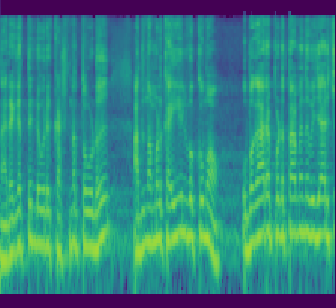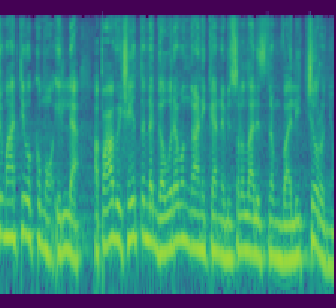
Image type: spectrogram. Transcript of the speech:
നരകത്തിന്റെ ഒരു കഷ്ണത്തോട് അത് നമ്മൾ കയ്യിൽ വെക്കുമോ? ഉപകാരപ്പെടുത്താമെന്ന് വിചാരിച്ച് മാറ്റി വെക്കുമോ? ഇല്ല. അപ്പോൾ ആ വിഷയത്തിന്റെ ഗൗരവം കാണിക്കാൻ നബി സല്ലാ അലൈഹി വസല്ലം വലിച്ചെറിഞ്ഞു.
